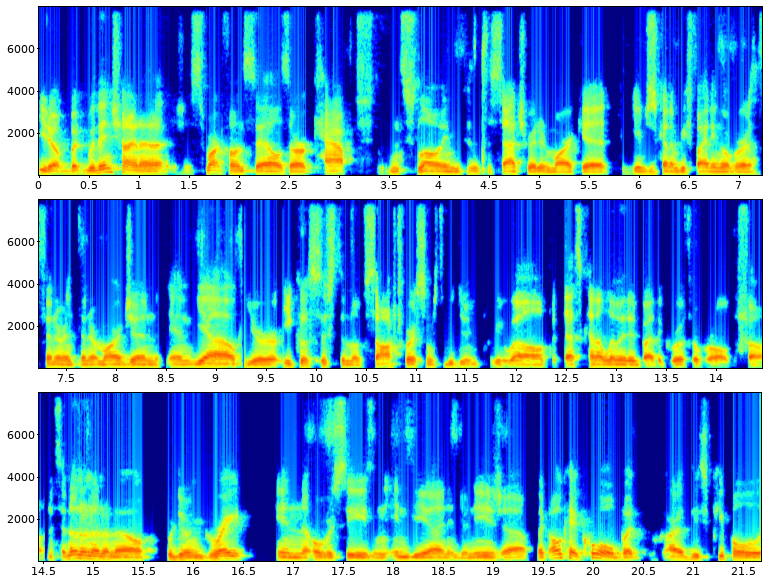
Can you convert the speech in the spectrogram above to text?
you know? But within China, smartphone sales are capped and slowing because it's a saturated market. You're just going to be fighting over a thin thinner and thinner margin. And yeah, your ecosystem of software seems to be doing pretty well, but that's kind of limited by the growth overall of the phone. And said, no, no, no, no, no. We're doing great in overseas in India and Indonesia. Like, okay, cool, but are these people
